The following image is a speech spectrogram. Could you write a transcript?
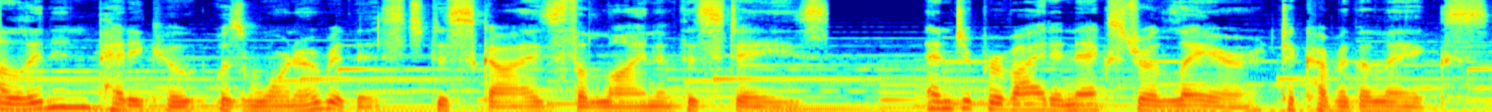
A linen petticoat was worn over this to disguise the line of the stays and to provide an extra layer to cover the legs.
